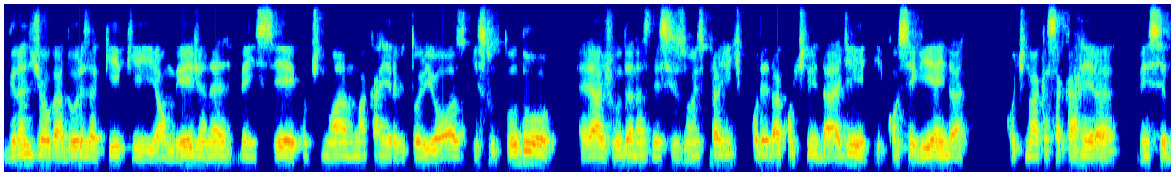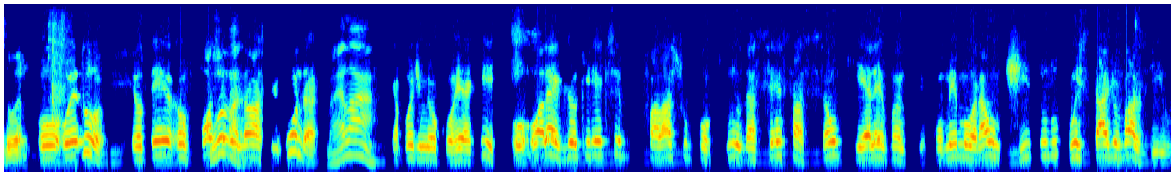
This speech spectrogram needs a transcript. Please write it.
grandes jogadores aqui que almejam né, vencer, continuar numa carreira vitoriosa. Isso tudo é, ajuda nas decisões para a gente poder dar continuidade e conseguir ainda continuar com essa carreira vencedora. Ô, ô Edu, eu tenho, eu posso Boa. uma segunda? Vai lá. Acabou de me ocorrer aqui. Ô, ô, Alex, eu queria que você falasse um pouquinho da sensação que é levantar, comemorar um título com estádio vazio.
